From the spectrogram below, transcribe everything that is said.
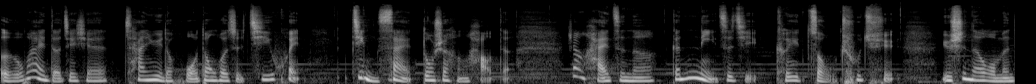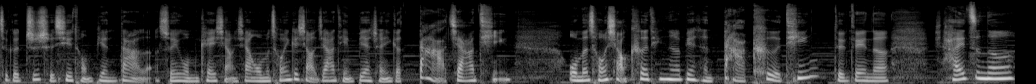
额外的这些参与的活动或者机会，竞赛都是很好的，让孩子呢跟你自己可以走出去。于是呢，我们这个支持系统变大了，所以我们可以想象，我们从一个小家庭变成一个大家庭。我们从小客厅呢变成大客厅，对不对呢？孩子呢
